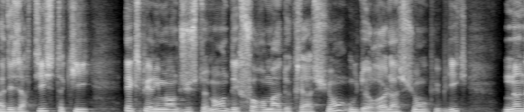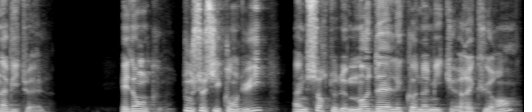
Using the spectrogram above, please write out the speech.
à des artistes qui expérimentent justement des formats de création ou de relations au public non habituels. Et donc, tout ceci conduit à une sorte de modèle économique récurrent,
